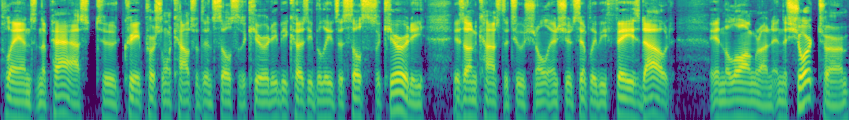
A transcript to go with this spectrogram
plans in the past to create personal accounts within Social Security because he believes that Social Security is unconstitutional and should simply be phased out in the long run. In the short term,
